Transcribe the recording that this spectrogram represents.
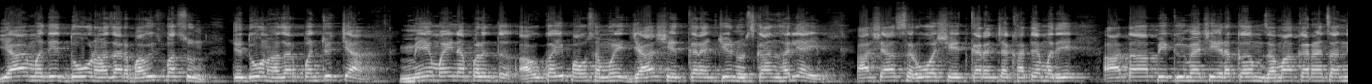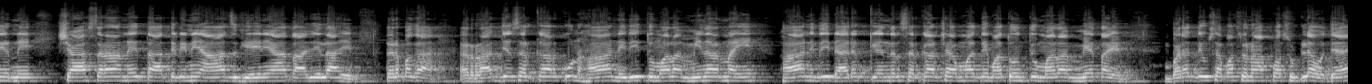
यामध्ये दोन हजार बावीसपासून ते दोन हजार पंचवीसच्या मे महिन्यापर्यंत अवकाळी पावसामुळे ज्या शेतकऱ्यांचे नुकसान झाले आहे अशा सर्व शेतकऱ्यांच्या खात्यामध्ये आता पीक विम्याची रक्कम जमा करण्याचा निर्णय शासनाने तातडीने आज घेण्यात आलेला आहे. तर बघा राज्य सरकारकडून हा निधी तुम्हाला मिळणार नाही हा निधी डायरेक्ट केंद्र सरकारच्या माध्यमातून तुम्हाला मिळत आहे. बऱ्याच दिवसापासून अफवा सुटल्या होत्या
